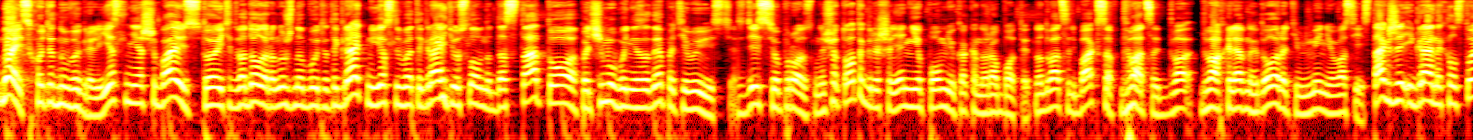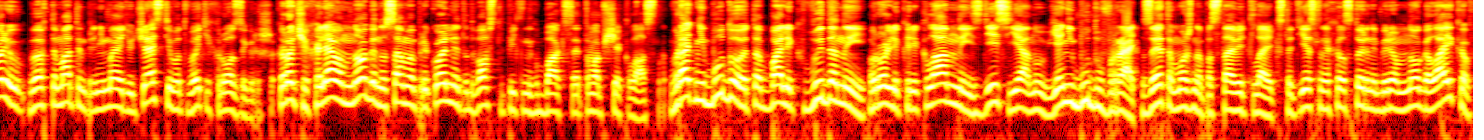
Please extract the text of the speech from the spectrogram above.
Nice, хоть одну выиграли. Если не ошибаюсь, то эти 2 доллара нужно будет отыграть, но если вы отыграете условно до 100, то почему бы не задепать и вывести? Здесь все просто. Насчет отыгрыша я не помню, как оно работает, но 20 баксов, 20, 2, 2 халявных доллара, тем не менее, у вас есть. Также, играя на Hell Store, вы автоматом принимаете участие вот в этих розыгрышах. Короче, халявы много, но самое прикольное это 2 вступительных бакса, это вообще классно. Врать не буду, это балик выданный, ролик рекламный, здесь я, ну, я не буду врать. За это можно поставить лайк. Кстати, если на Hellstory наберем много лайков,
